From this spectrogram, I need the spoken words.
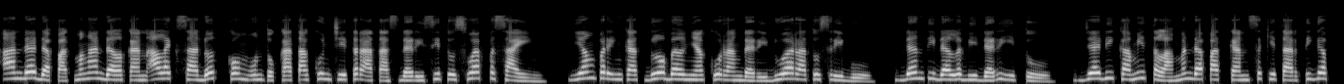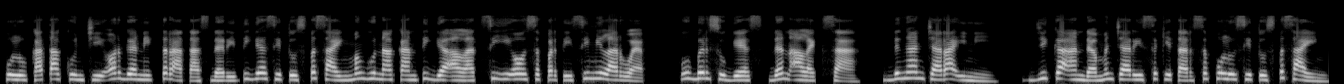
anda dapat mengandalkan Alexa.com untuk kata kunci teratas dari situs web pesaing, yang peringkat globalnya kurang dari 200 ribu, dan tidak lebih dari itu. Jadi kami telah mendapatkan sekitar 30 kata kunci organik teratas dari tiga situs pesaing menggunakan tiga alat CEO seperti SimilarWeb, Uber Suggest, dan Alexa. Dengan cara ini, jika Anda mencari sekitar 10 situs pesaing,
